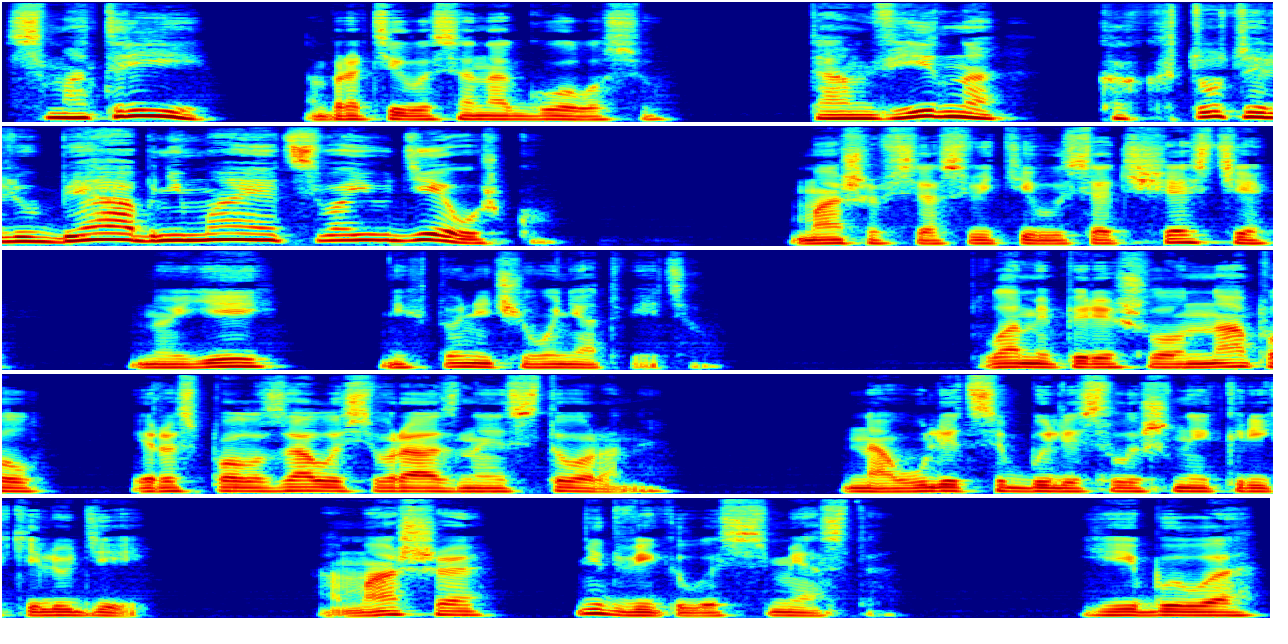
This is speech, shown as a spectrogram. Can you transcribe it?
«Смотри!» — обратилась она к голосу. «Там видно, как кто-то, любя, обнимает свою девушку». Маша вся светилась от счастья, но ей никто ничего не ответил. Пламя перешло на пол и расползалось в разные стороны. На улице были слышны крики людей, а Маша не двигалась с места. Ей было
